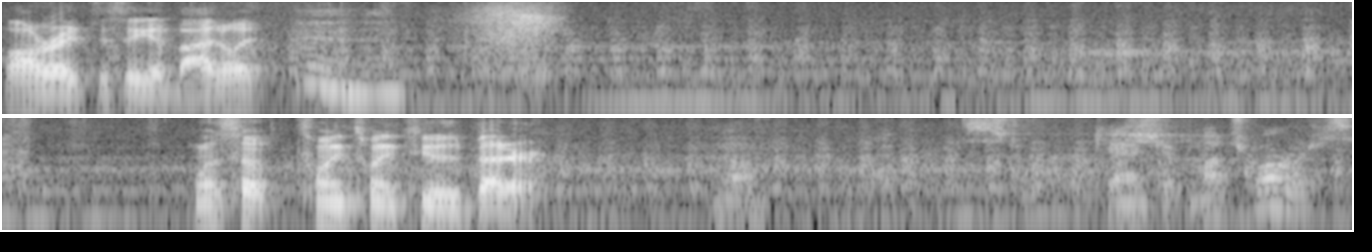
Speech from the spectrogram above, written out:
alright to say goodbye to it? Mm-hmm. Let's hope 2022 is better. No, can't get much worse.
